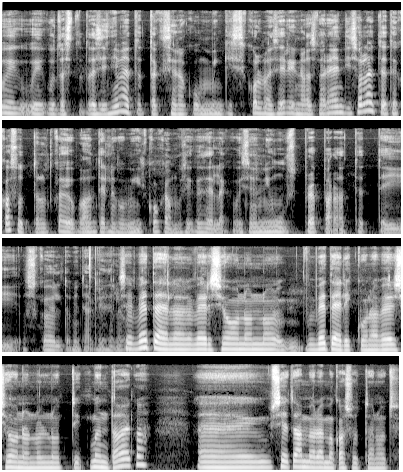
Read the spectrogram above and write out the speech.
või, või kuidas teda siis nimetatakse nagu mingis kolmes erinevas variandis, olete te kasutanud ka juba, on teil nagu mingeid kogemusi ka sellega või see on nii uus preparaat, et ei oska öelda midagi selle see vedelaversioon on, vedelikuna versioon on olnud mõnda aega, äh, seda me oleme kasutanud.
